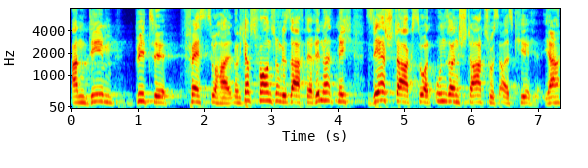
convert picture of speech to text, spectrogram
an dem bitte festzuhalten. Und ich habe es vorhin schon gesagt, erinnert mich sehr stark so an unseren Startschuss als Kirche. Ja,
